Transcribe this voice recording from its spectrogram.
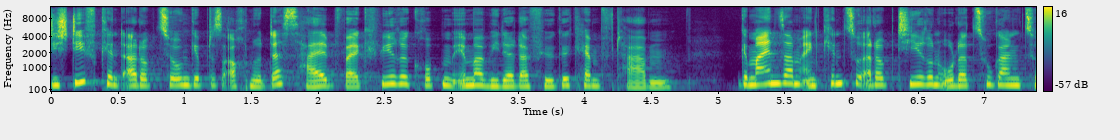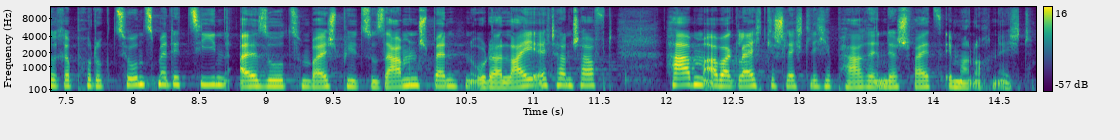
Die Stiefkindadoption gibt es auch nur deshalb, weil queere Gruppen immer wieder dafür gekämpft haben. Gemeinsam ein Kind zu adoptieren oder Zugang zur Reproduktionsmedizin, also zum Beispiel Zusammenspenden oder Leihelternschaft, haben aber gleichgeschlechtliche Paare in der Schweiz immer noch nicht.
